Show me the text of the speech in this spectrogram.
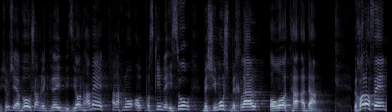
משום שיבואו שם לכדי ביזיון המת, אנחנו פוסקים לאיסור בשימוש בכלל אורות האדם. בכל אופן,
